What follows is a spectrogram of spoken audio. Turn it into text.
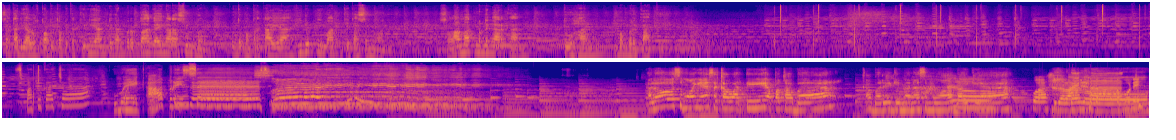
serta dialog topik-topik kekinian dengan berbagai narasumber untuk memperkaya hidup iman kita semuanya. Selamat mendengarkan, Tuhan memberkati. Sepatu kaca, wake up princess. Halo semuanya, sekawati, apa kabar? Kabarnya gimana semua? Halo. Baik ya? Wah, sudah lama kita ketemu nih.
